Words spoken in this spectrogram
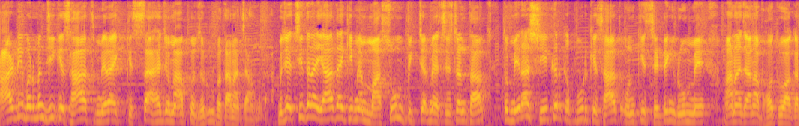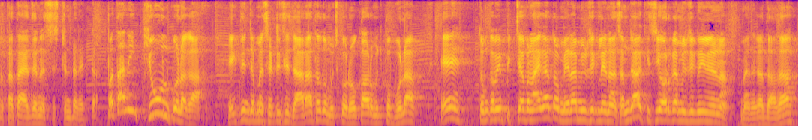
R D Burman ji के साथ मेरा एक किस्सा है जो मैं आपको ज़रूर बताना चाहूँगा। मुझे अच्छी तरह याद है कि मैं मासूम पिक्चर में असिस्टेंट था तो मेरा शेखर कपूर के साथ उनकी सिटिंग रूम में आना जाना बहुत हुआ करता था एज एन असिस्टेंट डायरेक्टर पता नहीं क्यों उनको लगा एक दिन जब मैं सिटी से जा रहा था तो मुझको रोका और मुझको बोला, ए, तुम कभी पिक्चर बनाएगा तो मेरा म्यूज़िक लेना, समझा? किसी और का म्यूज़िक नहीं लेना. मैंने कहा, दादा,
